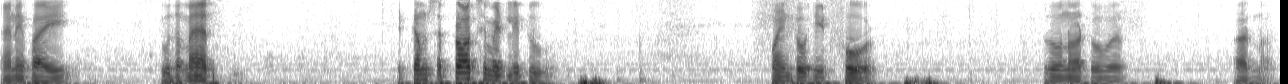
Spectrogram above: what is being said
and if I do the math it comes approximately to 0.084 rho naught over r naught.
